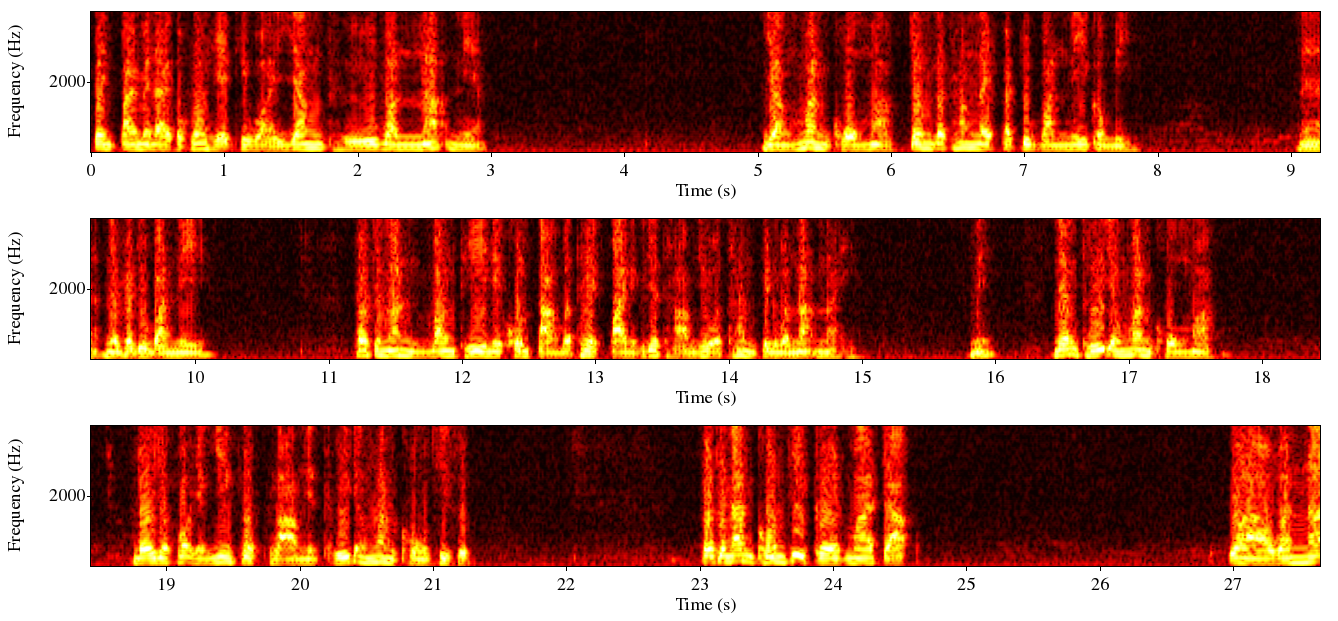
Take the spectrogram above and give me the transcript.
เป็นไปไม่ได้ก็เพราะเหตุที่ว่ายังถือวันณะเนี่ยอย่างมั่นคงมาก จนกระทั่งในปัจจุบันนี้ก็มีนะในปัจจุบันนี้ เพราะฉะนั้นบางทีในคนต่างประเทศไปนี่ก็จะถามที่ว่าท่านเป็นวันณะไหนนี่ยังถือยังมั่นคงมาก โดยเฉพาะอย่างยิ่งพวกพราหมณ์เนี่ยถือยังมั่นคงที่สุด เพราะฉะนั้นคนที่เกิดมาจาก ว่าวันณะ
